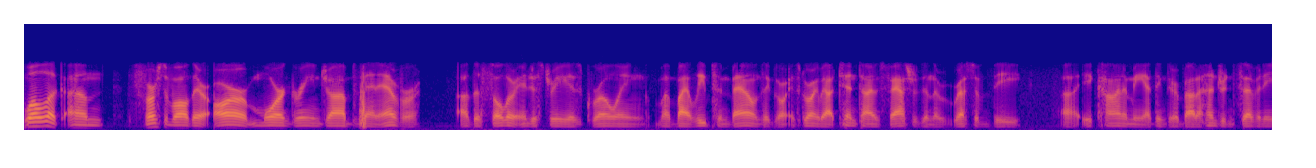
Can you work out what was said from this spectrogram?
Well, look, um, first of all, there are more green jobs than ever. Uh, the solar industry is growing by- leaps and bounds. It's growing about 10 times faster than the rest of the uh, economy. I think there are about 170,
